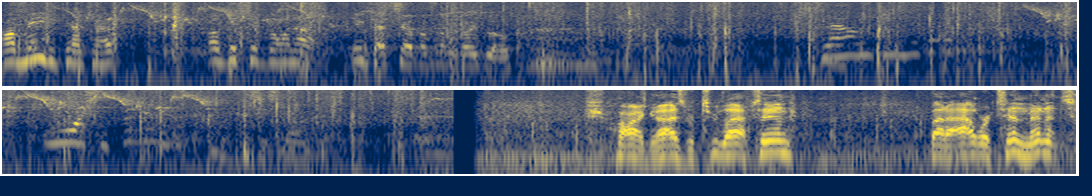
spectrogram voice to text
I'll you catch up. I'll get you going up. You catch up. I'm gonna go slow. Down. Watch this. All right, guys, we're two laps in, about an hour, 10 minutes.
